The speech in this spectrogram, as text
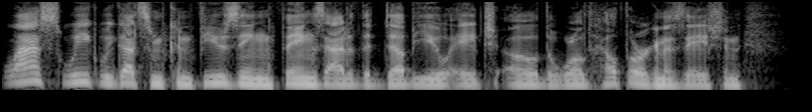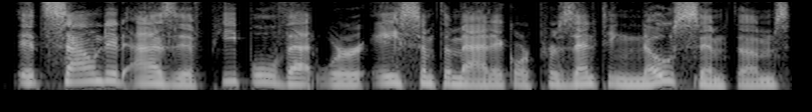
last week we got some confusing things out of the WHO, the World Health Organization. It sounded as if people that were asymptomatic or presenting no symptoms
